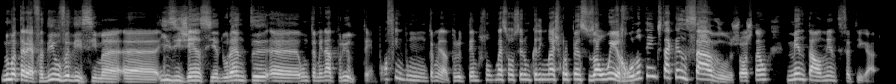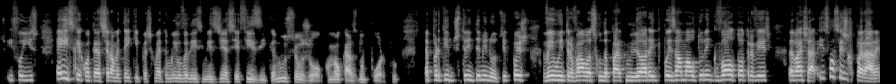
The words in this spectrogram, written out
numa tarefa de elevadíssima uh, exigência durante uh, um determinado período de tempo. Ao fim de um determinado período de tempo, começam a ser um bocadinho mais propensos ao erro. Não têm que estar cansados, só estão mentalmente fatigados. E foi isso. É isso que acontece geralmente a equipas que metem uma elevadíssima exigência física no seu jogo, como é o caso do Porto, a partir dos 30 minutos. E depois vem o intervalo, a segunda parte melhora e depois há uma altura em que volta outra vez a baixar. E se vocês repararem,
